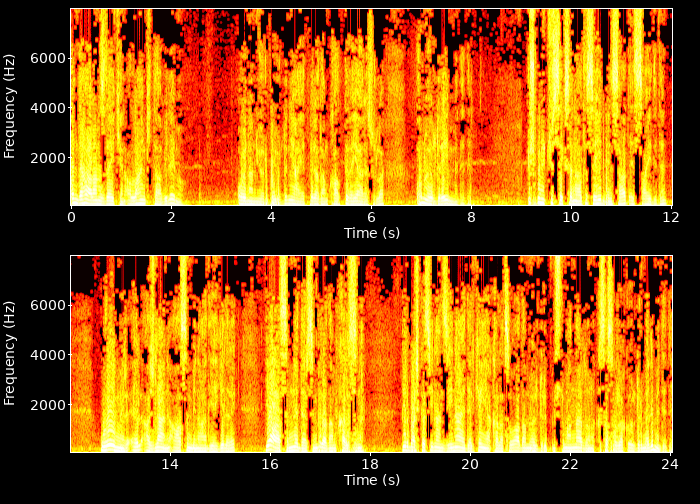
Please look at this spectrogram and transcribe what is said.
ben daha aranızdayken Allah'ın kitabıyla mı oynanıyor buyurdu. Nihayet bir adam kalktı ve ya Resulallah onu öldüreyim mi dedi. 3386 Sehil bin Saad Es-Saidi'den Ureymir el-Aclani Asım bin Adi'ye gelerek ya Asım ne dersin bir adam karısını bir başkasıyla zina ederken yakalasa o adamı öldürüp Müslümanlar da onu kısas olarak öldürmeli mi dedi.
